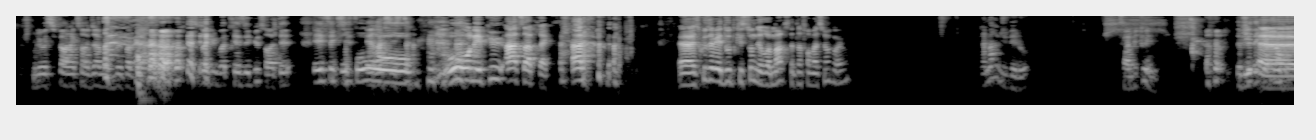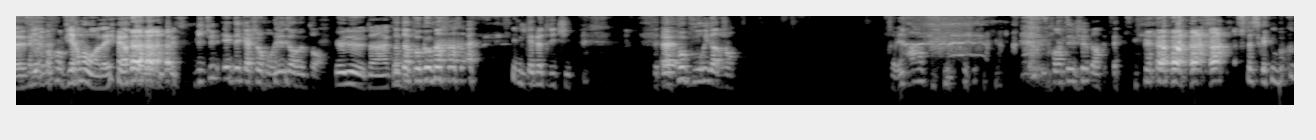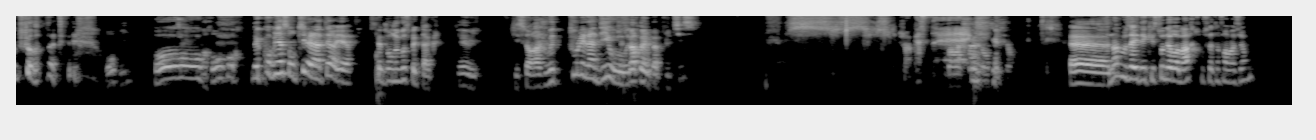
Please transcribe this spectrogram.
Je voulais aussi faire un accent indien, mais je voulais pas le faire. C'est vrai qu'une voix très aiguë, ça aurait été et sexiste Oh, et raciste. oh, on est plus. Ah, ça après. Alors, euh, Est-ce que vous avez d'autres questions, des remarques, cette information quand même? La marque du vélo. C'est un chez Euh, Decathlon. vi- Virement hein, d'ailleurs. Bitune et Decathlon, les deux en même temps. Les deux, t'as un compte- un pot commun. une cagnotte litchi. Euh. un pot pourri d'argent. Très bien. Ah, ça rendait mieux dans la tête. Il se passe quand même beaucoup de choses dans ta tête. Oh oui. Oh, Oh, mais combien sont-ils à l'intérieur C'est ton nouveau spectacle? Eh oui. qui sera joué tous les lundis au. J'espère qu'on n'est pas plus de 6. Jean Castex. Dans la non, sûr. Euh, non, vous avez des questions, des remarques sur cette information?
